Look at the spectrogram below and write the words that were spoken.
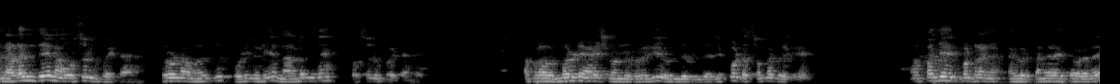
நடந்தே நான் ஒசூருக்கு போயிட்டேன். திருவண்ணாமலை இருந்து பொடிநடையா நடந்தே ஒசூருக்கு போயிட்டாரு. அப்புறம் அவர் மறுபடியும் அழைச்சிட்டு வந்த பிறகு இந்த இந்த ரிப்போர்ட்டை சொன்ன பிறகு பஞ்சாயத்து பண்றாங்க. இவர் தங்கராயத்தோடரு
